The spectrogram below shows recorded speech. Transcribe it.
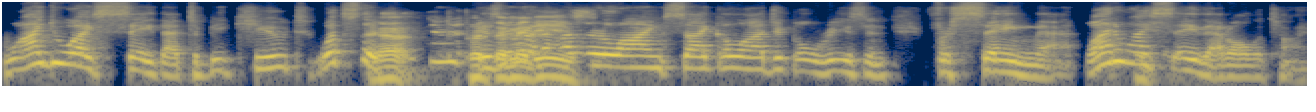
Why do I say that? To be cute? What's the, Yeah, is there- put is them there at an ease. underlying psychological reason for saying that? Why do I say that all the time?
